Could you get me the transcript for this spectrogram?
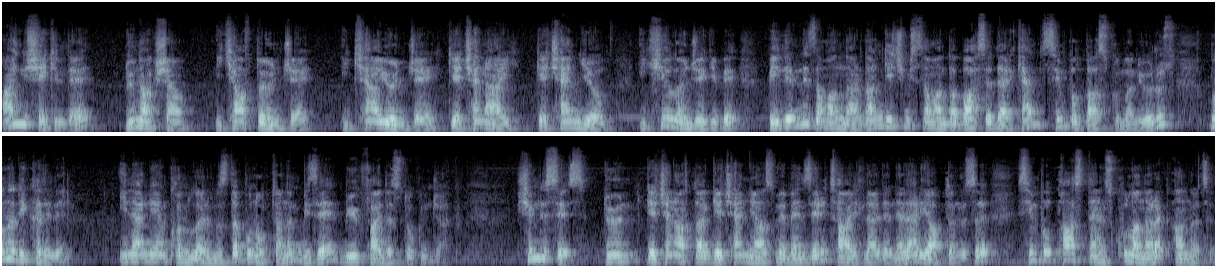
Aynı şekilde dün akşam, iki hafta önce, iki ay önce, geçen ay, geçen yıl, iki yıl önce gibi belirli zamanlardan geçmiş zamanda bahsederken simple past kullanıyoruz. Buna dikkat edelim. İlerleyen konularımızda bu noktanın bize büyük faydası dokunacak. Şimdi siz dün, geçen hafta, geçen yaz ve benzeri tarihlerde neler yaptığınızı simple past tense kullanarak anlatın.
